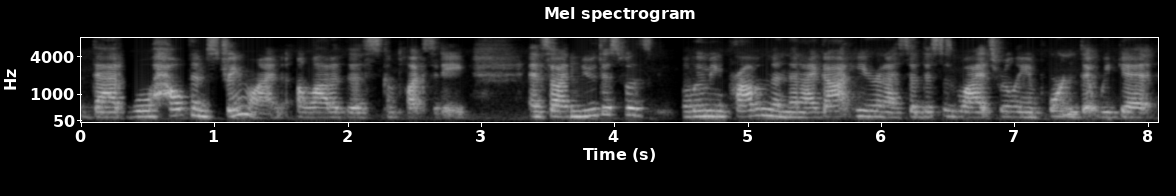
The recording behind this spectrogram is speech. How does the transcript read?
that will help them streamline a lot of this complexity. And so I knew this was a looming problem. And then I got here and I said, this is why it's really important that we get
